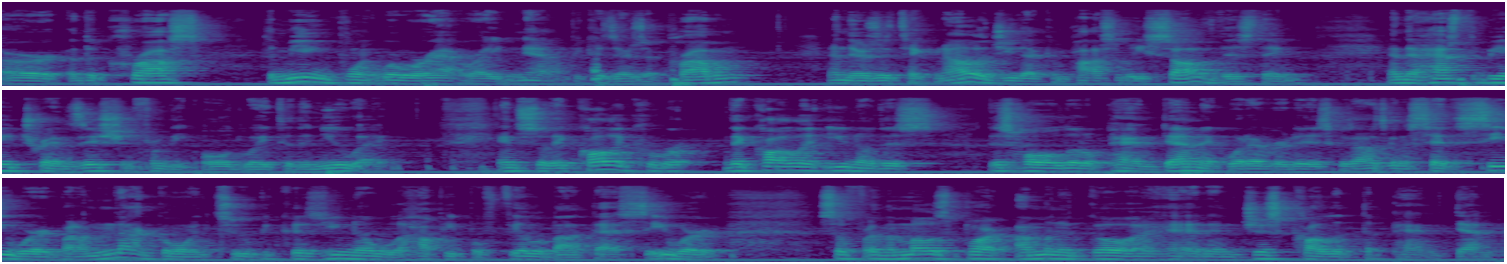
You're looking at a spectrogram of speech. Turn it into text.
or the cross the meeting point where we're at right now because there's a problem and there's a technology that can possibly solve this thing and there has to be a transition from the old way to the new way and so they call it they call it you know this this whole little pandemic whatever it is because i was going to say the c word but i'm not going to because you know how people feel about that c word. So for the most part i'm going to go ahead and just call it the pandemic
